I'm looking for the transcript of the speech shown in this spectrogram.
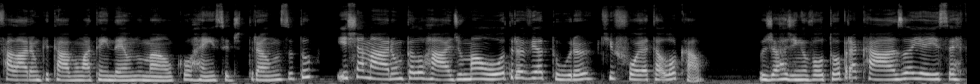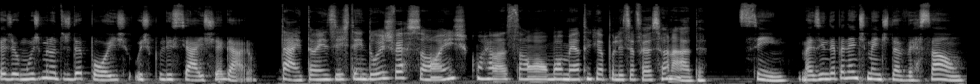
falaram que estavam atendendo uma ocorrência de trânsito e chamaram pelo rádio uma outra viatura que foi até o local. O Jorginho voltou para casa e aí, cerca de alguns minutos depois, os policiais chegaram. Tá, então existem duas versões com relação ao momento em que a polícia foi acionada. Sim, mas independentemente da versão,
